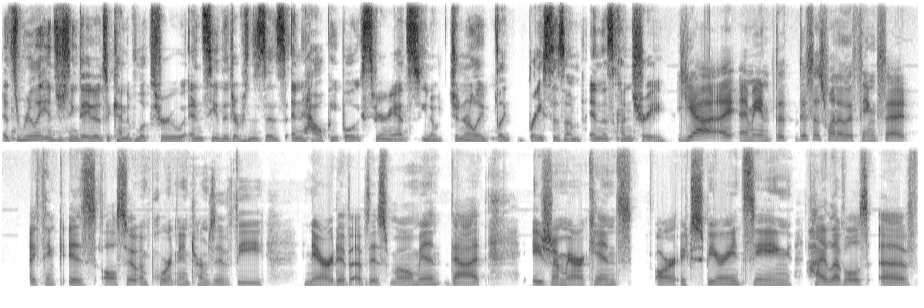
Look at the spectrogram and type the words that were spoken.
it's really interesting data to kind of look through and see the differences and how people experience, you know, generally like racism in this country. Yeah. I, I mean, th- this is one of the things that I think is also important in terms of the narrative of this moment that Asian Americans are experiencing high levels of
